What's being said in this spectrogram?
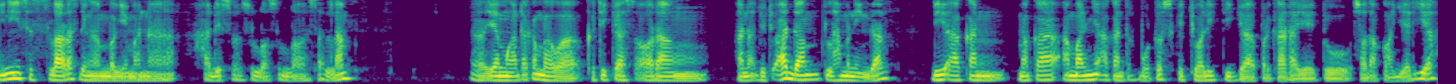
ini selaras dengan bagaimana hadis Rasulullah SAW uh, yang mengatakan bahwa ketika seorang anak cucu Adam telah meninggal, dia akan maka amalnya akan terputus kecuali tiga perkara yaitu sedekah jariah,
